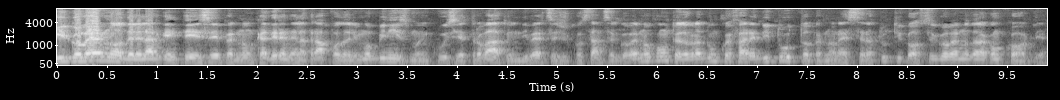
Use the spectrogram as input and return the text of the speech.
Il governo delle larghe intese, per non cadere nella trappola dell'immobilismo in cui si è trovato in diverse circostanze il governo Conte, dovrà dunque fare di tutto per non essere a tutti i costi il governo della concordia.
